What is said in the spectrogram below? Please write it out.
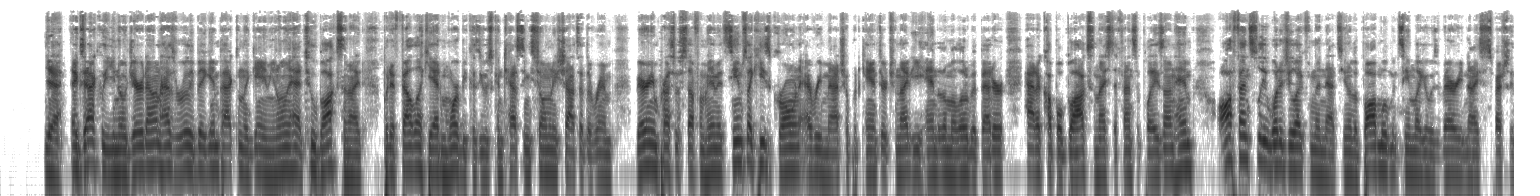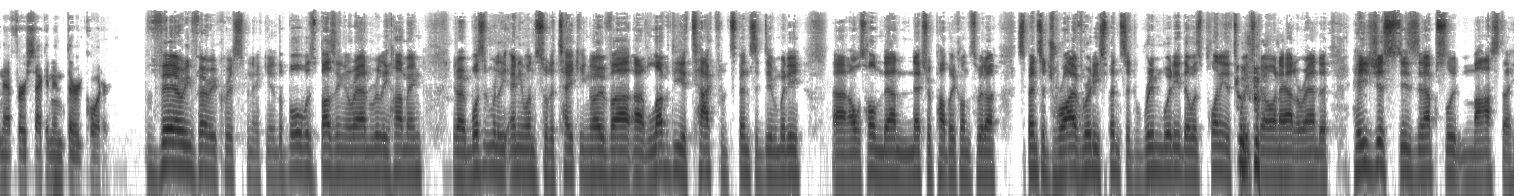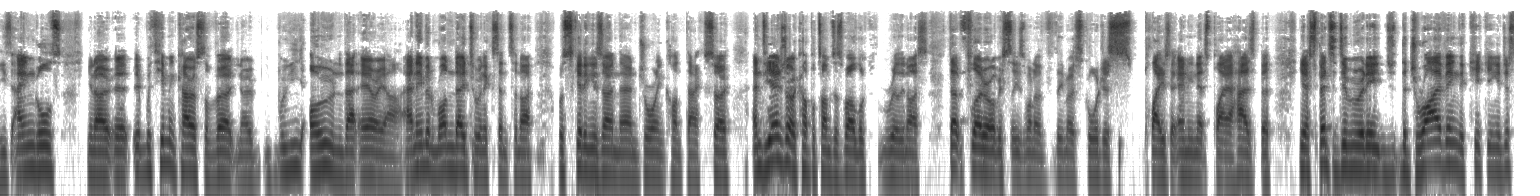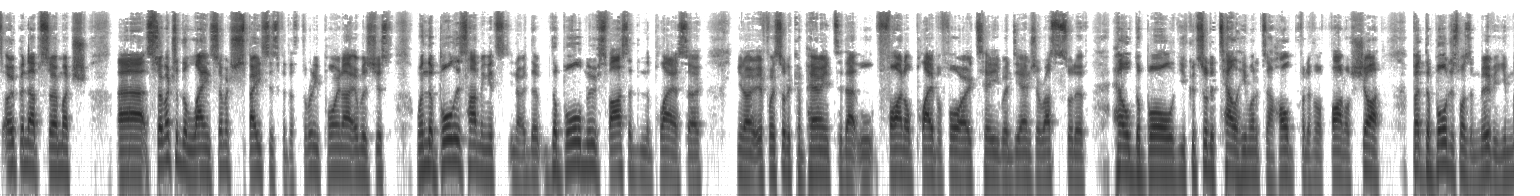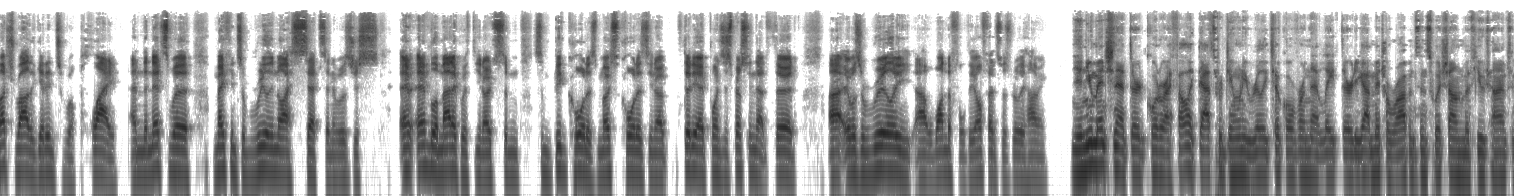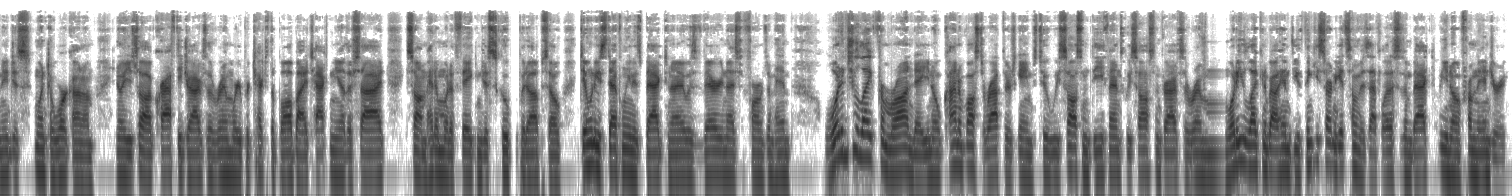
Yeah, exactly. You know, Jarrett Allen has a really big impact on the game. He only had two blocks tonight, but it felt like he had more because he was contesting so many shots at the rim. Very impressive stuff from him. It seems like he's grown every matchup with Kanter. Tonight, he handled him a little bit better, had a couple blocks and nice defensive plays on him. Offensively, what did you like from the Nets? You know, the ball movement seemed like it was very nice, especially in that first, second, and third quarter very, very crisp, Nick. You know, the ball was buzzing around, really humming. You know, it wasn't really anyone sort of taking over. Uh, loved the attack from Spencer Dinwiddie. Uh, I was holding down Net Republic on Twitter. Spencer Drive Witty, Spencer Rimwitty. There was plenty of tweets going out around it. He just is an absolute master. His angles, you know, it, it, with him and Caris LeVert, you know, we own that area. And even Rondae, to an extent tonight, was getting his own there and drawing contact. So, and D'Angelo a couple times as well looked really nice. That floater obviously is one of the most gorgeous plays that any Nets player has. But yeah, Spencer Dinwiddie, the driving, the kicking, it just opened up so much. Uh, so much of the lane, so much spaces for the three pointer. It was just when the ball is humming, it's you know the the ball moves faster than the player. So you know if we're sort of comparing it to that final play before OT when D'Angelo Russell sort of held the ball, you could sort of tell he wanted to hold for the final shot but the ball just wasn't moving. You much rather get into a play, and the Nets were making some really nice sets, and it was just emblematic with you know some some big quarters most quarters you know 38 points especially in that third uh, it was really uh, wonderful the offense was really humming and you mentioned that third quarter. I felt like that's where Dinwiddie really took over in that late third. He got Mitchell Robinson switched on him a few times, and he just went to work on him. You know, you saw a crafty drive to the rim where he protected the ball by attacking the other side. You saw him hit him with a fake and just scoop it up. So Dinwiddie's definitely in his bag tonight. It was very nice performance from him. What did you like from Rondae? You know, kind of lost the Raptors games too. We saw some defense. We saw some drives to the rim. What are you liking about him? Do you think he's starting to get some of his athleticism back, you know, from the injury?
